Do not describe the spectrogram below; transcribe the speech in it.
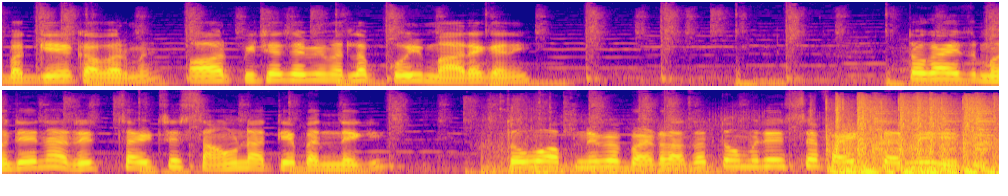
बग्गी के कवर में, और पीछे से भी मतलब कोई मारेगा नहीं। तो गाइज़ मुझे ना रिच साइड से साउंड आती है बंदे की तो वो अपने पे बढ़ रहा था तो मुझे इससे फाइट करनी नहीं थी।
